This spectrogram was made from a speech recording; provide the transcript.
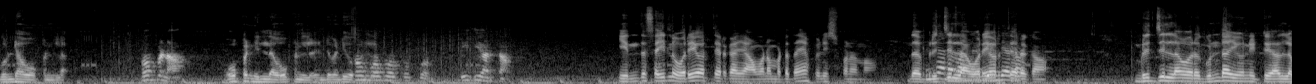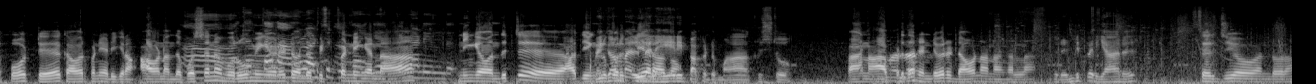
குண்டா ஓப்பன்ல ஓப்பனா ஓப்பன் இல்ல ஓப்பன் இல்ல ரெண்டு வண்டி போ ஓப்பன் போ போ போ. போ டிஜி வந்துட்டான் இந்த சைடுல ஒரே ஒருத்தர் இருக்கான். அவனை மட்டும் தான் ஃபினிஷ் பண்ணணும்? இந்த பிரிட்ஜ் இல்ல இந்தியால ஒரே ஒருத்தர் இருக்கான். பிரிட்ஜ் இல்ல ஒரு குண்டா யூனிட் அதுல போட்டு கவர் பண்ணி அடிக்கிறான். அவன் அந்த பொசிஷனை ரூமிங் யூனிட் வந்து பிட் பண்ணீங்கன்னா நீங்க வந்துட்டு அது எங்களுக்கு ஒரு கிளியர் ஏறி பார்க்கட்டுமா கிறிஸ்டோ? நான் அப்படிதான் ரெண்டு பேரும் டவுன் ஆனாங்கல்லாம் ரெண்டு பேர் யாரு? Sergio and Dora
